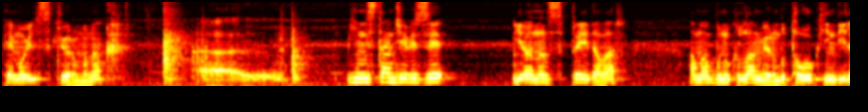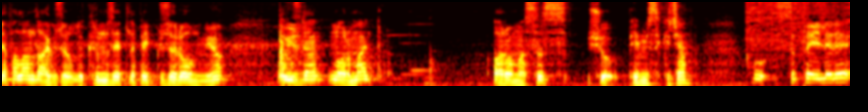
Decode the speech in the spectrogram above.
pemoil sıkıyorum buna. Ee, Hindistan cevizi yağının spreyi de var. Ama bunu kullanmıyorum. Bu tavuk hindiyle falan daha güzel oluyor. Kırmızı etle pek güzel olmuyor. O yüzden normal aromasız şu pemi sıkacağım. Bu spreyleri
